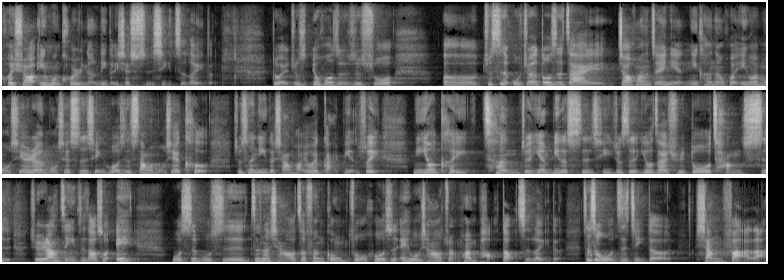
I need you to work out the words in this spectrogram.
会需要英文口语能力的一些实习之类的，对，就是又或者是说。呃，就是我觉得都是在交换的这一年，你可能会因为某些人、某些事情，或者是上了某些课，就是你的想法又会改变，所以你又可以趁就是延毕的时期，就是又再去多尝试，就让自己知道说，哎，我是不是真的想要这份工作，或者是哎，我想要转换跑道之类的，这是我自己的想法啦。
